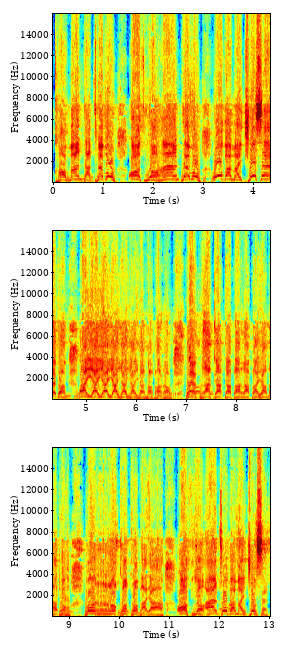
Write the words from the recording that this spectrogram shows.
Command the devil off your hand, devil, over my Joseph. Off your hand over my Joseph.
